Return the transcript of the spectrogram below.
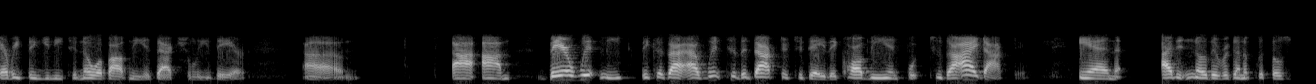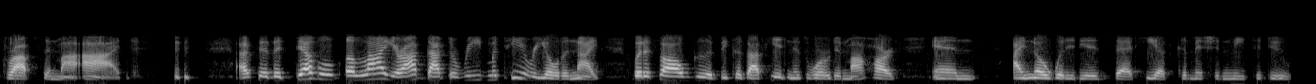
everything you need to know about me is actually there. Um, I, um, bear with me because I, I went to the doctor today. They called me in for, to the eye doctor, and I didn't know they were going to put those drops in my eyes. I said, The devil's a liar. I've got to read material tonight. But it's all good because I've hidden his word in my heart and I know what it is that He has commissioned me to do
